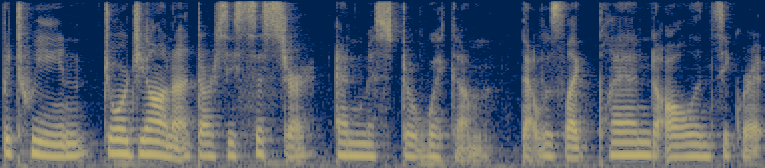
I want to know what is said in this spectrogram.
between Georgiana, Darcy's sister, and Mr. Wickham. That was like planned all in secret.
